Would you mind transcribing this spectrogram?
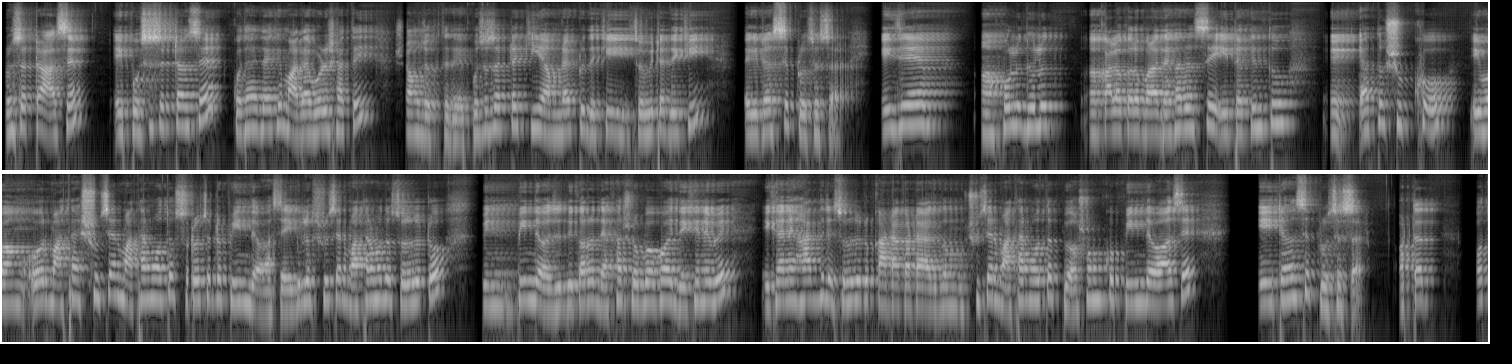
প্রসেসরটা আছে। এই প্রসেসরটা হচ্ছে কোথায় থাকে মাদারবোর্ডের সাথেই সংযোগ থাকে। প্রসেসরটা কি? আমরা একটু দেখি ছবিটা দেখি। এটা হচ্ছে প্রসেসর এই যে হলুদ হলুদ কালো কালো পাড়া দেখা যাচ্ছে, এটা কিন্তু এত সূক্ষ্ম এবং ওর মাথায় সূচের মাথার মতো ছোট ছোট পিন দেওয়া আছে। এগুলো সূচের মাথার মতো ছোট ছোট পিন পিন দেওয়া। যদি কারও দেখার সৌভাগ্য হয়, দেখে নেবে। এখানে হাত দিলে ছোট ছোট কাটা কাটা, একদম সূচের মাথার মতো অসংখ্য পিন দেওয়া আছে। এইটা হচ্ছে প্রসেসর অর্থাৎ কত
